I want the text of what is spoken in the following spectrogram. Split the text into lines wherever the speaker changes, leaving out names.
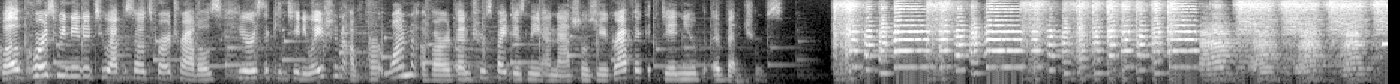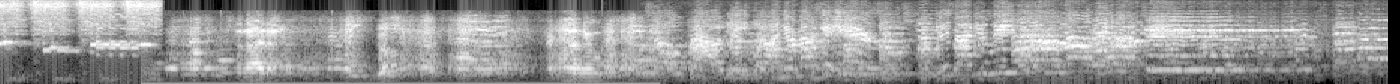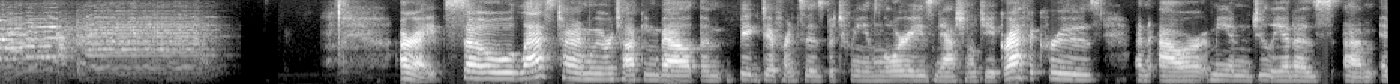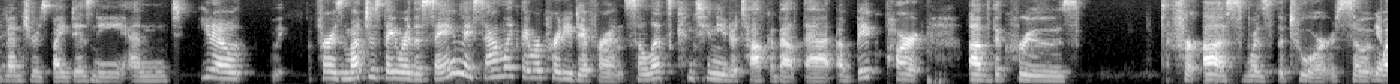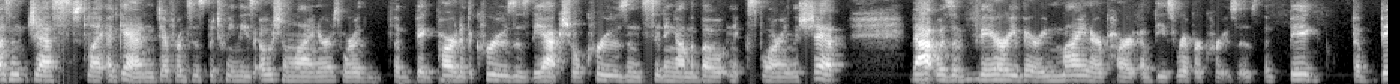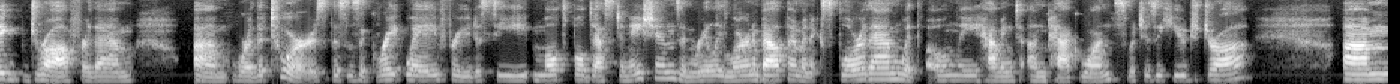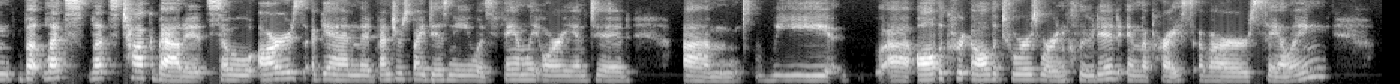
Well, of course, we needed two episodes for our travels. Here's the continuation of part one of our Adventures by Disney and National Geographic Danube Adventures.
Tonight, Dylan, on you.
So proudly put
All right. So last time we were talking about the big differences between Lori's National Geographic cruise and our me and Juliana's um, Adventures by Disney. And you know, for as much as they were the same, they sound like they were pretty different. So let's continue to talk about that. A big part of the cruise for us was the tours. So it
Yep.
wasn't just like again differences between these ocean liners where the big part of the cruise is the actual cruise and sitting on the boat and exploring the ship. That was a very very minor part of these river cruises. The big the big draw for them um, were the tours. This is a great way for you to see multiple destinations and really learn about them and explore them with only having to unpack once, which is a huge draw. Um, but let's let's talk about it. So ours again, the Adventures by Disney was family oriented. Um, we uh, all the all the tours were included in the price of our sailing.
